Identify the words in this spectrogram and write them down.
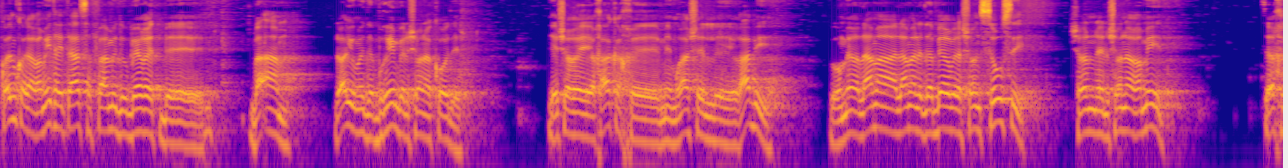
קודם כל ארמית הייתה שפה מדוברת בעם, לא היו מדברים בלשון הקודש. יש הרי אחר כך אה, ממרה של אה, רבי, הוא אומר למה, למה לדבר בלשון סורסי, לשון, לשון ארמית. צריך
